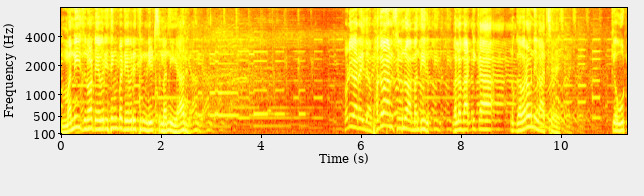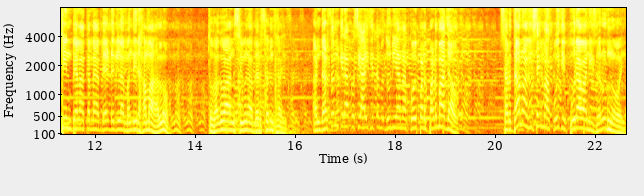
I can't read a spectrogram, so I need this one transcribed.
Money is not everything but everything needs money યાર થોડી વાર રહી જાઓ. ભગવાન શિવનું આ મંદિર વલ્લભ વાટિકાનું ગૌરવની વાત છે કે ઉઠીને પહેલા તમે આ બે ડગલા મંદિર હામાં હાલો, તો ભગવાન શિવના દર્શન થાય. અને દર્શન કર્યા પછી અહીંથી તમે દુનિયાના કોઈ પણ પડમાં જાઓ, શ્રદ્ધાના વિષયમાં કોઈ દી પુરાવાની જરૂર ન હોય.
